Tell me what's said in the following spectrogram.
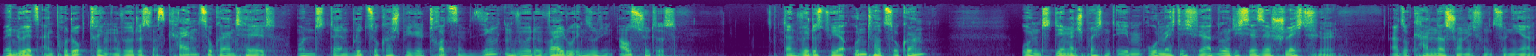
Wenn du jetzt ein Produkt trinken würdest, was keinen Zucker enthält und dein Blutzuckerspiegel trotzdem sinken würde, weil du Insulin ausschüttest, dann würdest du ja unterzuckern und dementsprechend eben ohnmächtig werden oder dich sehr, sehr schlecht fühlen. Also kann das schon nicht funktionieren.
